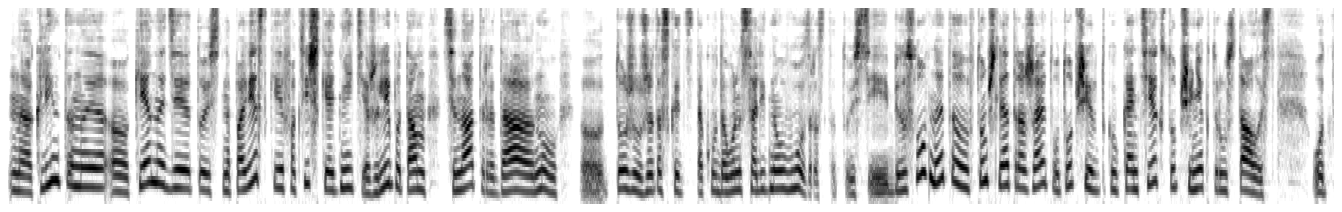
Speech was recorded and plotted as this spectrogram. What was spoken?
э, Клинтоны, э, Кеннеди, то есть на повестке фактически одни и те же. Либо там сенаторы, да, ну, э, тоже уже, так сказать, такого довольно солидного возраста. То есть, и, безусловно, это в том числе отражает вот общий такой контекст, общую некоторую усталость от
